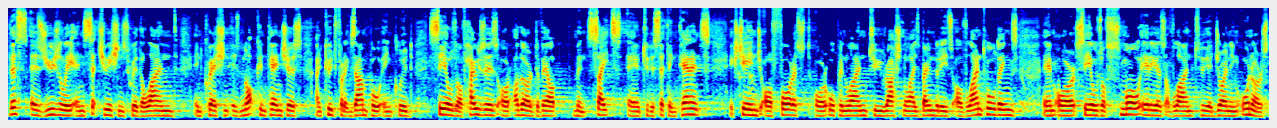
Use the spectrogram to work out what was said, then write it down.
This is usually in situations where the land in question is not contentious and could, for example, include sales of houses or other development sites uh, to the sitting tenants, exchange of forest or open land to rationalise boundaries of landholdings, um, or sales of small areas of land to adjoining owners.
